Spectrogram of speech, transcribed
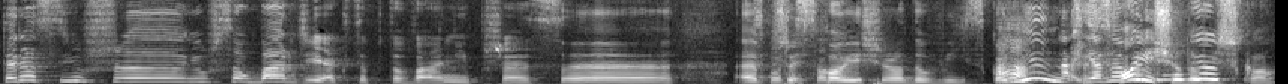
teraz już, e, już są bardziej akceptowani przez, e, e, przez swoje środowisko. A, Nie, na, przez ja swoje nawet mówię, środowisko.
